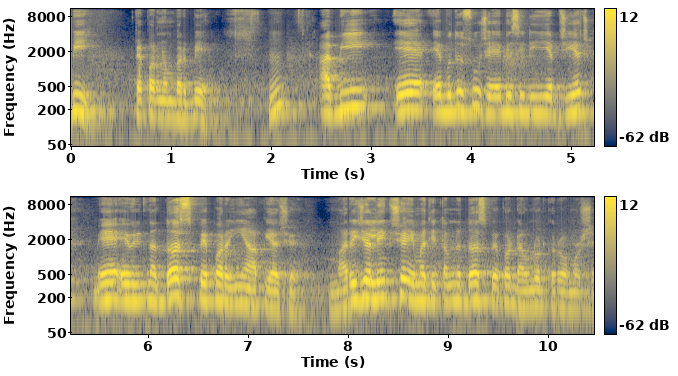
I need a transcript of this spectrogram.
બી પેપર નંબર બે? આ બી એ એ બધું શું છે? ABC D F G H મેં એવી રીતના દસ પેપર અહીંયા આપ્યા છે. મારી જે લિંક છે, એમાંથી તમને દસ પેપર ડાઉનલોડ કરવા મળશે.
